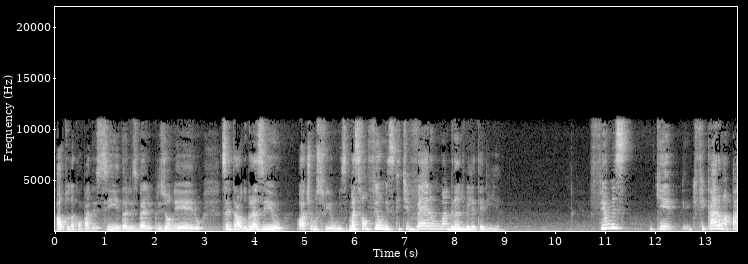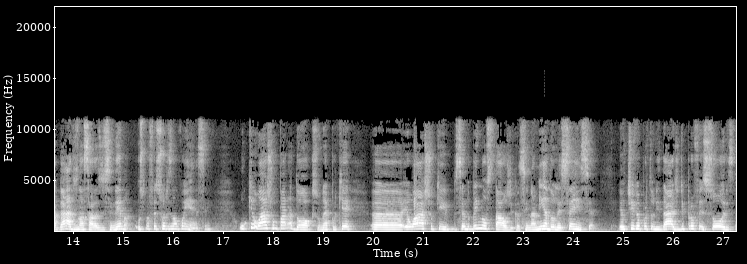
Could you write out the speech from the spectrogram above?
Alto da Compadecida, Lisbelo Prisioneiro, Central do Brasil. Ótimos filmes, mas são filmes que tiveram uma grande bilheteria. Filmes que, que ficaram apagados nas salas de cinema, os professores não conhecem. O que eu acho um paradoxo, né? Porque uh, eu acho que, sendo bem nostálgica, assim, na minha adolescência, eu tive a oportunidade de professores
